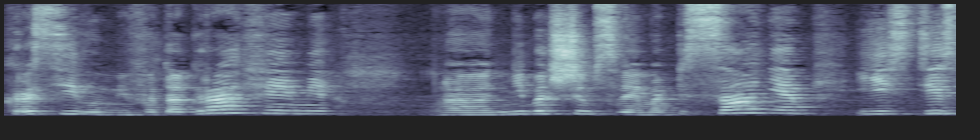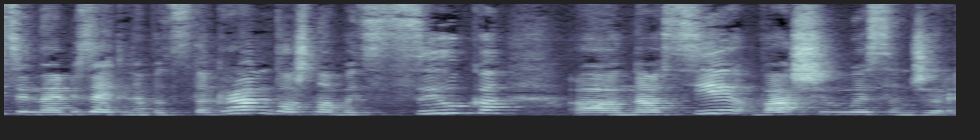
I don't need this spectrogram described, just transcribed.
красивыми фотографиями, э, небольшим своим описанием. И, естественно, обязательно в Инстаграм должна быть ссылка э, на все ваши мессенджеры.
